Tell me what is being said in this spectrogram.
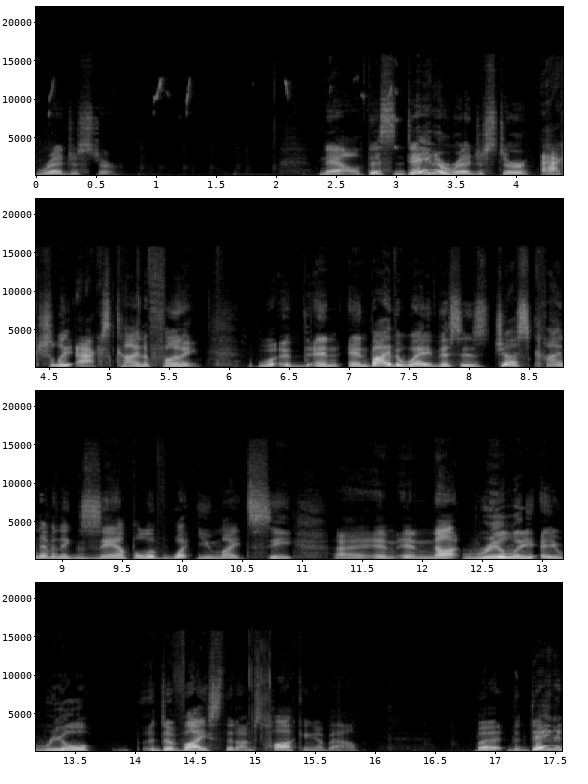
register. Now, this data register actually acts kind of funny. And, and by the way, this is just kind of an example of what you might see uh, and, and not really a real device that I'm talking about. But the data,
